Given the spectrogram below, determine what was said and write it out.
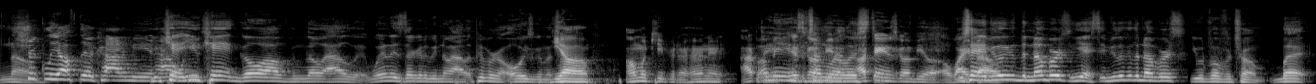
No. strictly off the economy and You can't. we- You can't go off no outlet. When is there going to be no outlet? People are always going to. Yo, I'm gonna keep it a hundred. I think mean, it's it's gonna be. The, I think it's gonna be a, a You white say if you look at the numbers, yes. If you look at the numbers, you would vote for Trump. But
